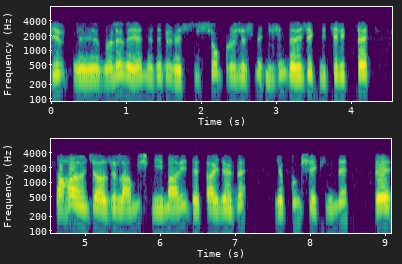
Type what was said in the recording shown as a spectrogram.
bir e, röleveye ne de bir restitüsyon projesine izin verecek nitelikte daha önce hazırlanmış mimari detaylarını yapım şeklini ve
